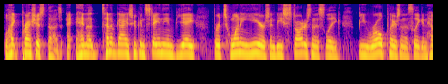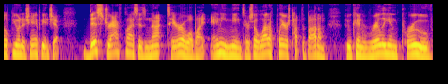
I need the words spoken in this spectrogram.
like Precious does, and a ton of guys who can stay in the NBA for 20 years and be starters in this league, be role players in this league, and help you in a championship. This draft class is not terrible by any means. There's a lot of players top to bottom who can really improve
